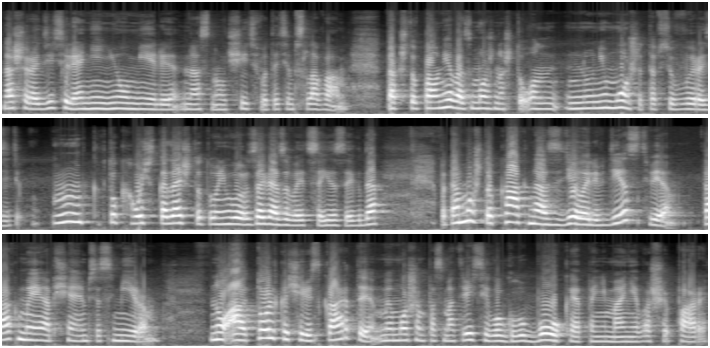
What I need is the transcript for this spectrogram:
Наши родители, они не умели нас научить вот этим словам. Так что вполне возможно, что он ну, не может это все выразить. Как только хочет сказать что-то, у него завязывается язык, да, потому что как нас сделали в детстве, так мы и общаемся с миром. Ну а только через карты мы можем посмотреть его глубокое понимание вашей пары,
